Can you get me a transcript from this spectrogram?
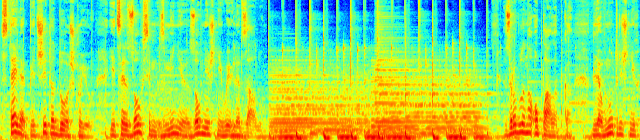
Стеля підшита дошкою, і це зовсім змінює зовнішній вигляд залу. Зроблена опалубка для внутрішніх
